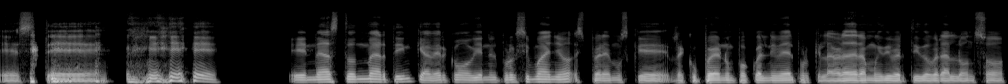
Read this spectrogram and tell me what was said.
Este en Aston Martin, que a ver cómo viene el próximo año. Esperemos que recuperen un poco el nivel, porque la verdad era muy divertido ver a Alonso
